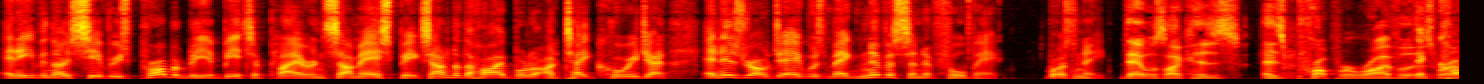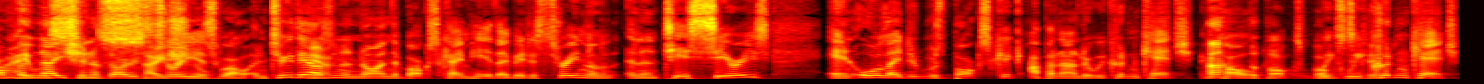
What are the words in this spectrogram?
and even though Severu's probably a better player in some aspects, under the high ball, I'd take Cory Jane. And Israel Dagg was magnificent at fullback, wasn't he? that was like his his proper rival. The as well. He combination of those three as well. In 2009, the Boks came here. They beat us 3 0 in a test series, and all they did was box kick up and under. We couldn't catch Huh, Cole. the box- box we, we couldn't catch.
